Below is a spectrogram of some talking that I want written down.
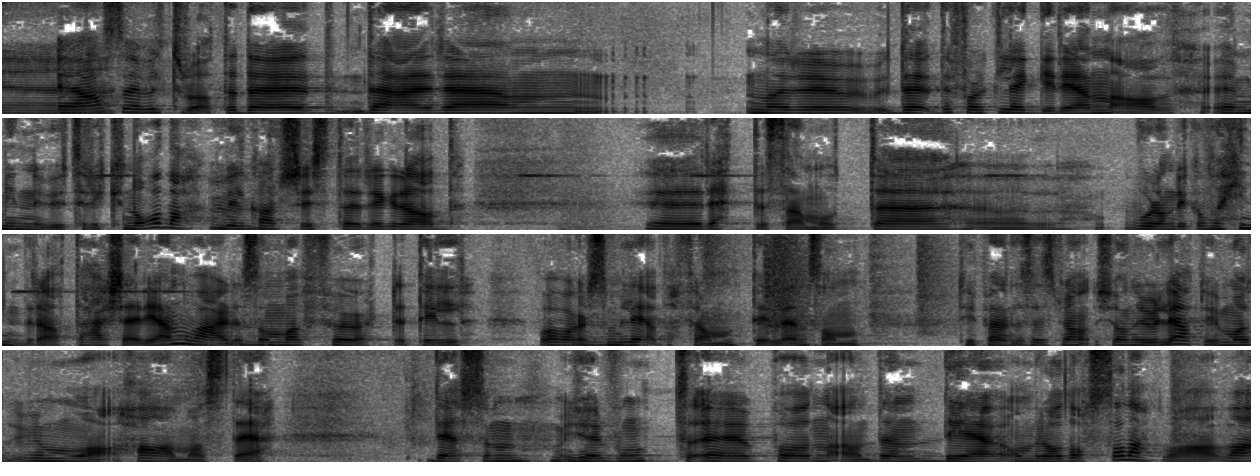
uh... Ja, så jeg vil tro at det, det er um, når det, det, folk legger igjen av minneuttrykk nå, da, vil mm. kanskje i større grad Eh, rette seg mot uh, hvordan vi kan forhindre at det her skjer igjen. Hva er det som har ført det til Hva var det som leda fram til en sånn type hendelse som 22. juli? At vi må, vi må, ha med oss det, det som gjør vondt uh, på den, det området også. Hva, hva,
